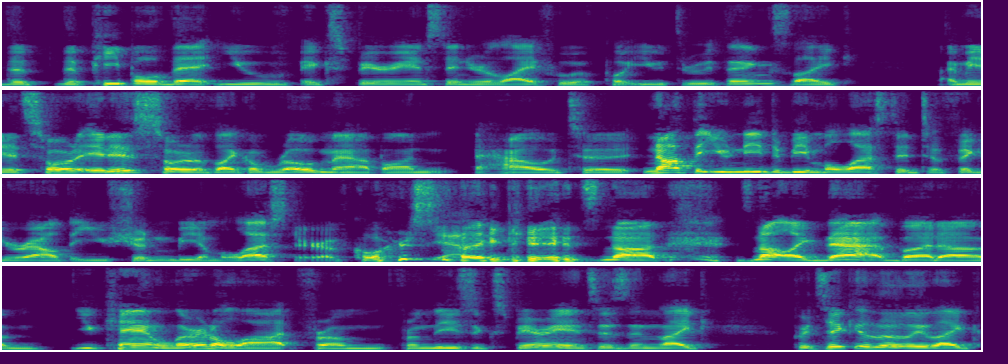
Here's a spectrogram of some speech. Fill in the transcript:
the the people that you've experienced in your life who have put you through things like i mean it's sort of it is sort of like a roadmap on how to not that you need to be molested to figure out that you shouldn't be a molester of course Yeah. like it's not it's not like that but um you can learn a lot from from these experiences and like particularly like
